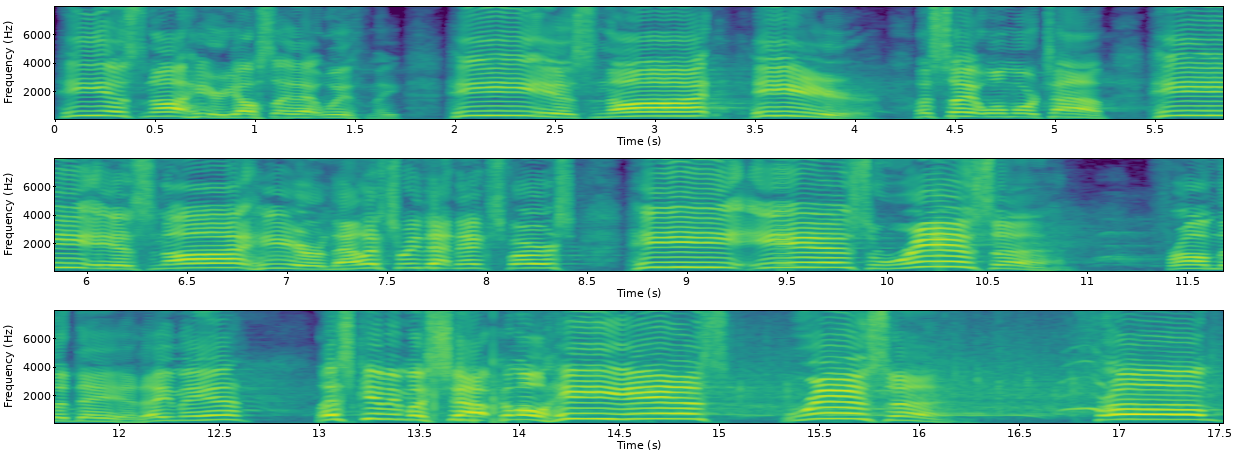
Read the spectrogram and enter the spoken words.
He is not here. Y'all say that with me. He is not here. Let's say it one more time. He is not here. Now let's read that next verse. He is risen from the dead. Amen. Let's give him a shout. Come on. He is risen from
